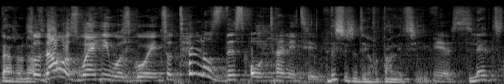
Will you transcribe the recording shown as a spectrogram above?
That's so that was where he was going. So tell us this alternative. This is the alternative. Yes. Let,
